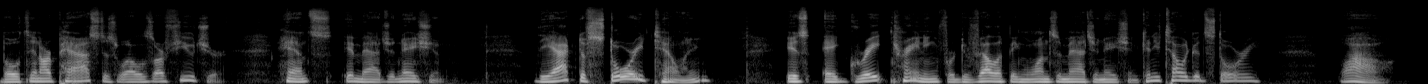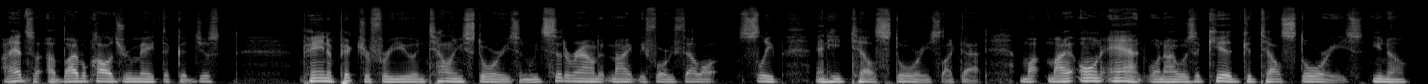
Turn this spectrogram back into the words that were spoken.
both in our past as well as our future hence imagination. The act of storytelling is a great training for developing one's imagination. Can you tell a good story? Wow. I had a Bible college roommate that could just paint a picture for you and telling stories. And we'd sit around at night before we fell asleep and he'd tell stories like that. My, my own aunt, when I was a kid, could tell stories, you know,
